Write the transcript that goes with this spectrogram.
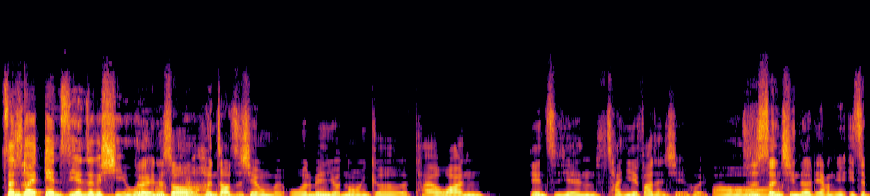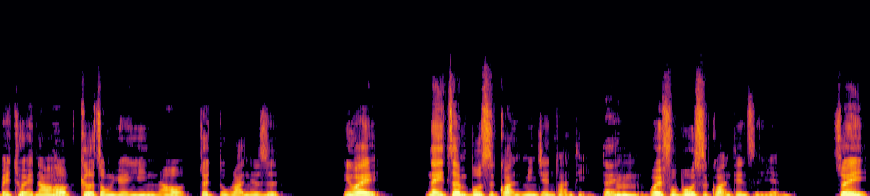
针对电子烟这个协会嘛，对，那时候哎很早之前，我们我那边有弄一个台湾电子烟产业发展协会，哦，就是申请了两年，一直被退，然后各种原因，然后最堵然的就是因为内政部是管民间团体，对，嗯，卫福部是管电子烟，所以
